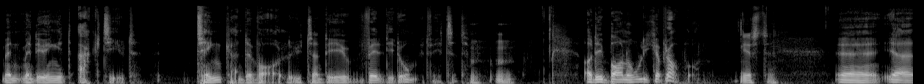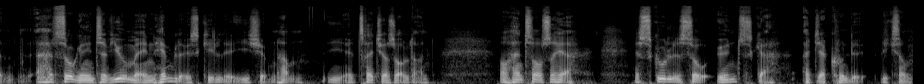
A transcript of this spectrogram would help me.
Men, men det är ju inget aktivt tänkande val utan det är ju väldigt omedvetet. Mm, mm. Och det är barn olika bra på. Just det. Uh, jag såg en intervju med en hemlös kille i Köpenhamn i 30-årsåldern. Och han sa så här, jag skulle så önska att jag kunde liksom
